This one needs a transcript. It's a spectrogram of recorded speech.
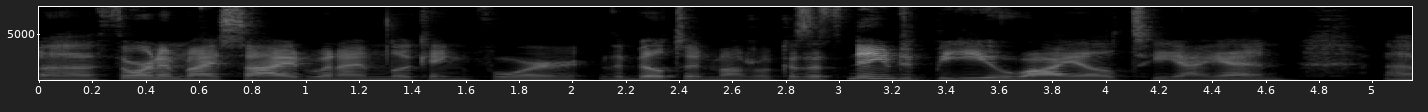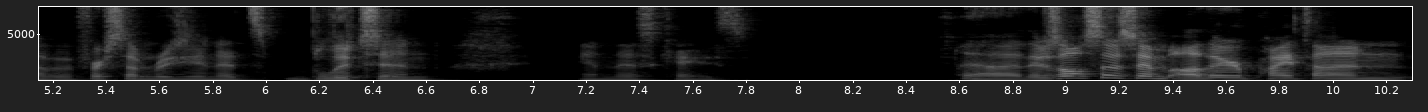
uh, thorn in my side when I'm looking for the built-in module because it's named B-U-Y-L-T-I-N, uh, but for some reason it's Blutin in this case. Uh, there's also some other Python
